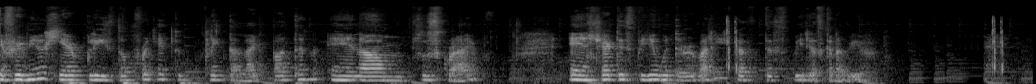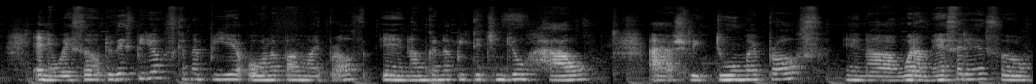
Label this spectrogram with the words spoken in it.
If you're new here, please don't forget to click the like button and um, subscribe and share this video with everybody because this video is gonna be. Anyway so today's video is gonna be all about my brows and I'm gonna be teaching you how I actually do my brows and uh, what a mess it is so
